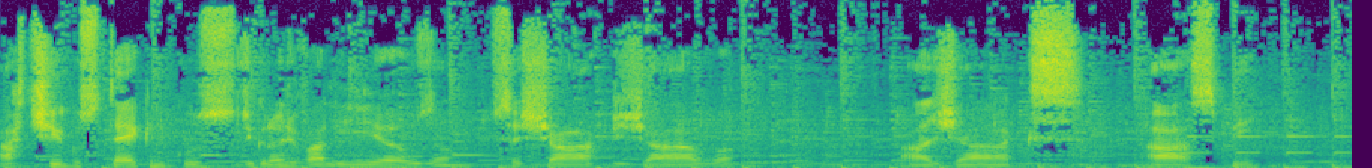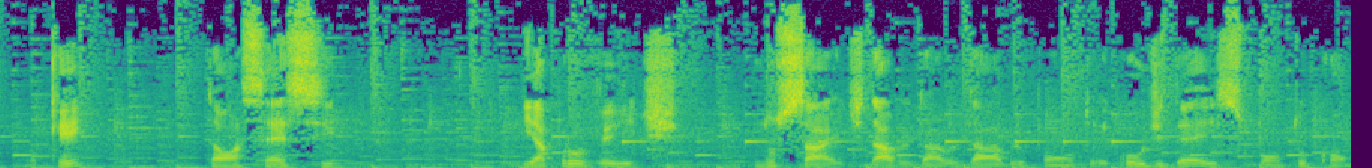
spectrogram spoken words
artigos técnicos de grande valia usando C Sharp, Java, Ajax, ASP, ok? Então acesse e aproveite no site www.ecode10.com.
